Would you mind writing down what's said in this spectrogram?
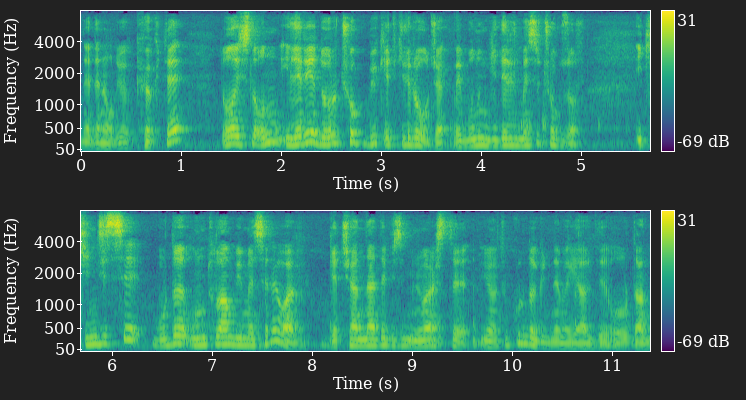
neden oluyor kökte. Dolayısıyla onun ileriye doğru çok büyük etkileri olacak ve bunun giderilmesi çok zor. İkincisi burada unutulan bir mesele var. Geçenlerde bizim üniversite yönetim kurulu da gündeme geldi. Oradan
